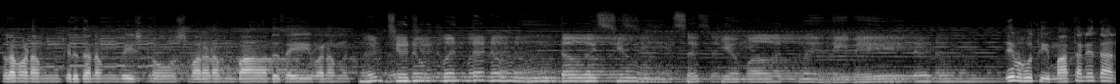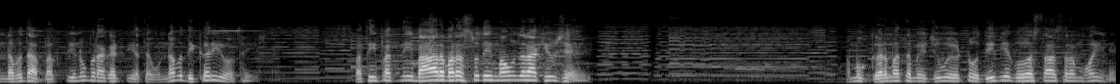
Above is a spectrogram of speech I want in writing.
શ્રવણમ કીર્તનમ વિષ્ણુ સ્મરણમ પાદ સેવનમ. અર્ચનમ વંદનમ દાસ્યમ સત્યમાત્મ નિવેદનમ દેવહૂતિ માતાને ત્યાં નવદા ભક્તિનું પ્રાગટ્ય થયું નવ દીકરીઓ થઈ. પતિ પત્ની બાર વર્ષ સુધી મૌન રાખ્યું છે. અમુક ઘરમાં તમે જુઓ, એટલો દિવ્ય ગૃહસ્થાશ્રમ હોય ને,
